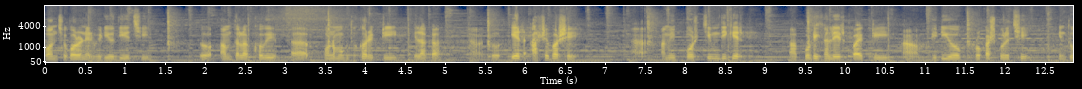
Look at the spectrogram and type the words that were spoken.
পঞ্চকরণের ভিডিও দিয়েছি। তো আমতলা খুবই মনোমুগ্ধকর একটি এলাকা। তো এর আশেপাশে আমি পশ্চিম দিকের পটিখালির কয়েকটি ভিডিও প্রকাশ করেছি। কিন্তু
